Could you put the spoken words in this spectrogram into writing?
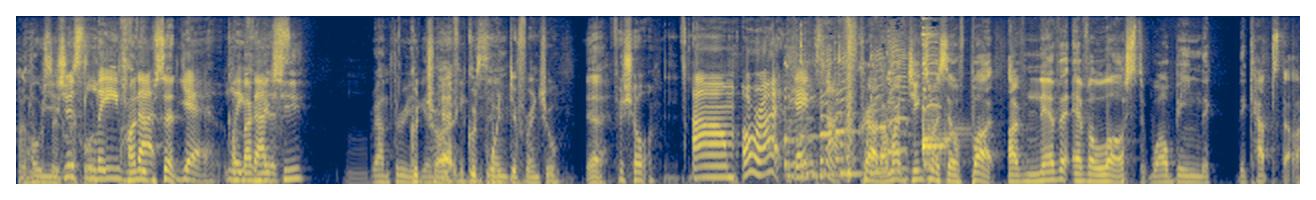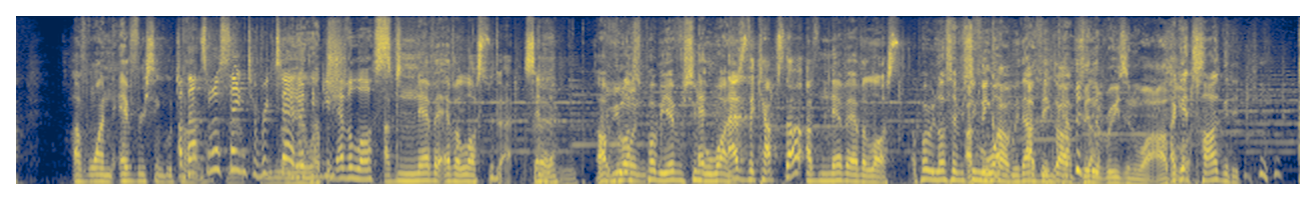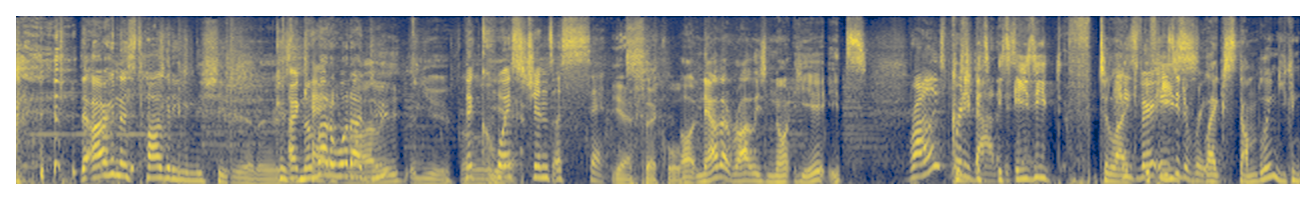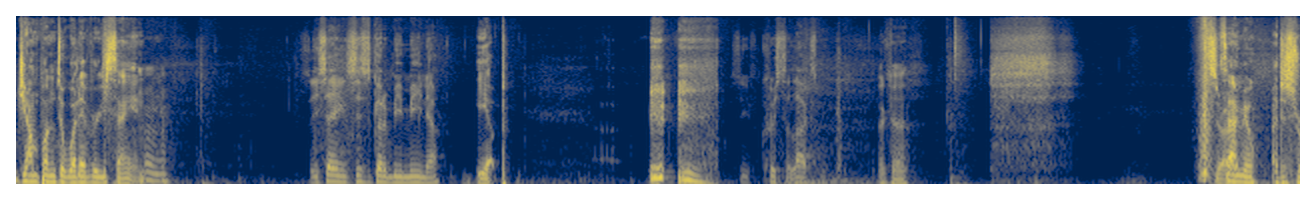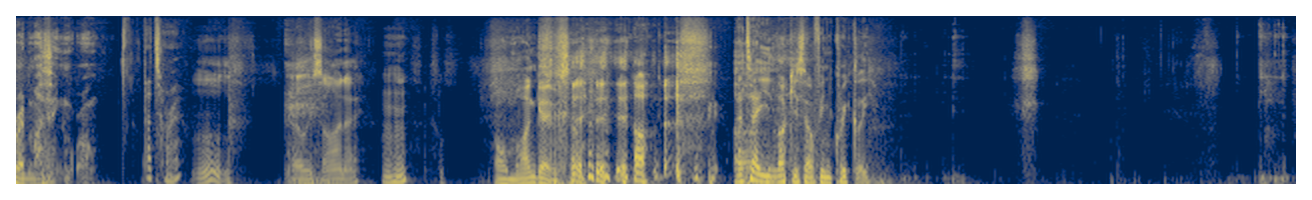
The whole 100% year. just record. leave 100%. that. Yeah, Come leave back that next as, year, round three. Good again. try. Perfect. Good point differential. Yeah. for sure. Um, all right, games night. Crowd, I might jinx myself, but I've never ever lost while being the, the cap star. I've won every single Oh, time. that's what I was saying to Rick. You Today. I don't like think you've ever lost. I've never ever lost with that. So I've lost won- probably every single one. as the cap star, I've never ever lost. I probably lost every I single think one I've, without I think being I've cap been the reason why I've I get lost. targeted. the argument is targeting in this shit. Yeah, there is. Because no Okay. matter what I do, and you. the probably. questions are set. yeah, fair call. Oh, now that Riley's not here, it's Riley's 'cause pretty it's- bad. at It's, this easy game. t- f- to like. He's very if easy he's to read. like stumbling, you can jump onto whatever he's saying. Mm. so you're saying it's just gonna be me now. Yep. See if Crystal likes me. Okay. Sorry. Samuel. I just read my thing wrong. That's all right. Mm. Early sign, eh? Mm-hmm. Oh, mind games. huh? That's how you lock yourself in quickly.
